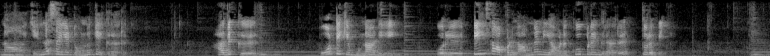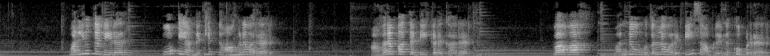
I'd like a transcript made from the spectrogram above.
நான் என்ன செய்யட்டும்னு கேக்குறாரு. அதுக்கு போட்டிக்கு முன்னாடி ஒரு டீ சாப்பிடலாம்னு நீ அவனை கூப்பிடுங்கிறாரு துறவி. மல்யுத்த வீரர் போட்டி அன்னைக்கு டாங்குன்னு வர்றாரு. அவரை பார்த்த டீ கடைக்காரர் வா வா வந்து முதல்ல ஒரு டீ சாப்பிடுன்னு கூப்பிடுறாரு.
